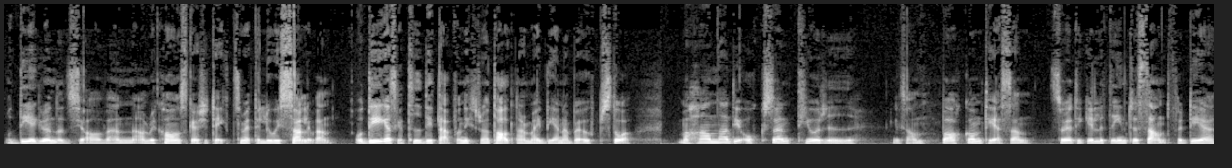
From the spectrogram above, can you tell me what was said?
Och det grundades ju av en amerikansk arkitekt som heter Louis Sullivan. Och det är ganska tidigt där på 1900-talet när de här idéerna börjar uppstå. Men han hade ju också en teori liksom, bakom tesen som jag tycker är lite intressant för det,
